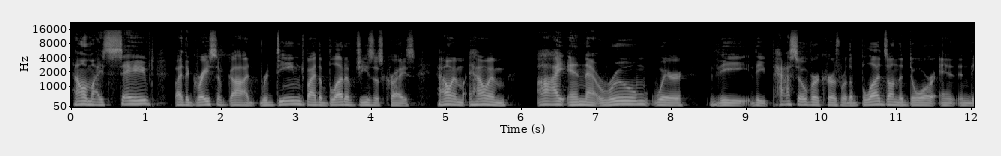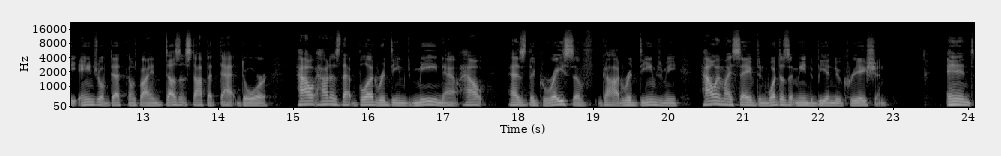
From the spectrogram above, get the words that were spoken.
How am I saved by the grace of God, redeemed by the blood of Jesus Christ? How am, how am I in that room where the the Passover occurs, where the blood's on the door and, and the angel of death comes by and doesn't stop at that door how, how does that blood redeemed me now? How has the grace of God redeemed me? How am I saved? And what does it mean to be a new creation? And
